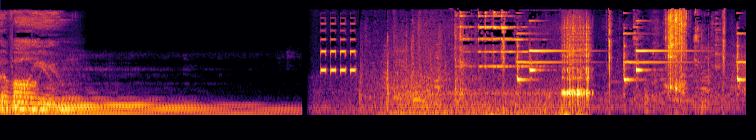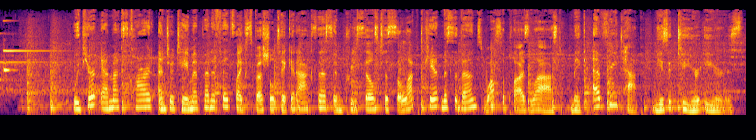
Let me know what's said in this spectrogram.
the volume. With your Amex card, entertainment benefits like special ticket access and pre-sales to select campus events while supplies last, make every tap music to your ears.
